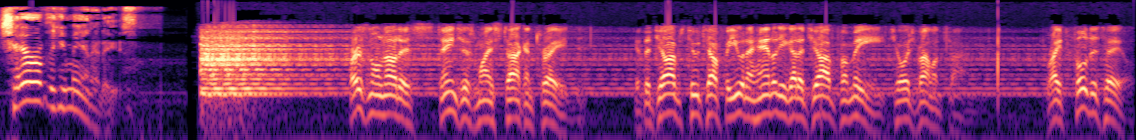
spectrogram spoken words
Chair of the Humanities. Personal notice Danger's my stock and trade. If the job's too tough for you to handle, you got a job for me, George Valentine. Write full details.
